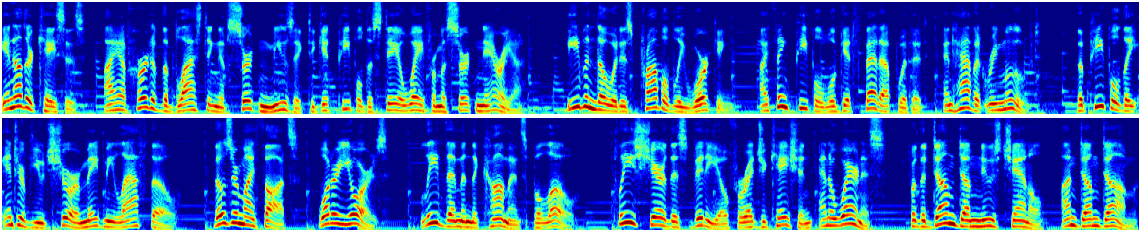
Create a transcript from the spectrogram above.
In other cases, I have heard of the blasting of certain music to get people to stay away from a certain area. Even though it is probably working, I think people will get fed up with it and have it removed. The people they interviewed sure made me laugh though. Those are my thoughts, what are yours? Leave them in the comments below. Please share this video for education and awareness. For the Dumb Dum News channel, I'm Dumb Dum.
